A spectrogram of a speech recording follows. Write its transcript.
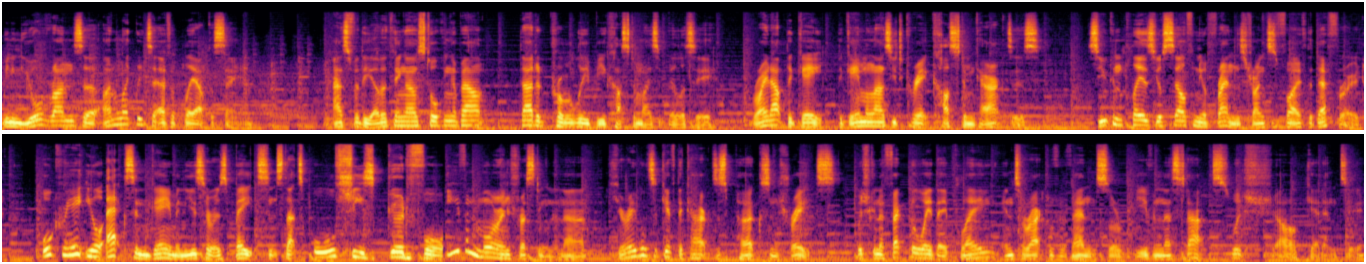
meaning your runs are unlikely to ever play out the same. As for the other thing I was talking about, that'd probably be customizability. Right out the gate, the game allows you to create custom characters, so you can play as yourself and your friends trying to survive the death road, or create your ex in-game and use her as bait since that's all she's good for. Even more interesting than that, you're able to give the characters perks and traits, which can affect the way they play, interact with events, or even their stats, which I'll get into.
